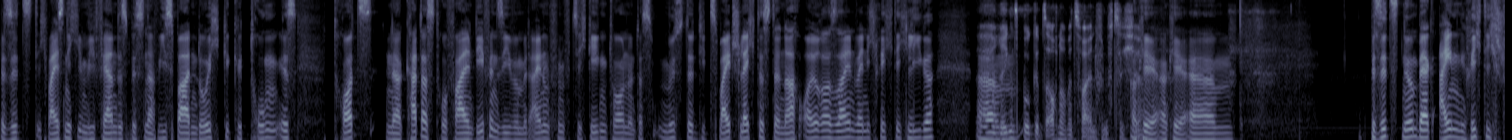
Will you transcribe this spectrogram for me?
besitzt, ich weiß nicht, inwiefern das bis nach Wiesbaden durchgedrungen ist, trotz einer katastrophalen Defensive mit 51 Gegentoren und das müsste die zweitschlechteste nach eurer sein, wenn ich richtig liege. Äh, ähm, Regensburg gibt es auch noch mit 52. Okay, ja. okay. Ähm, besitzt Nürnberg ein richtig,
